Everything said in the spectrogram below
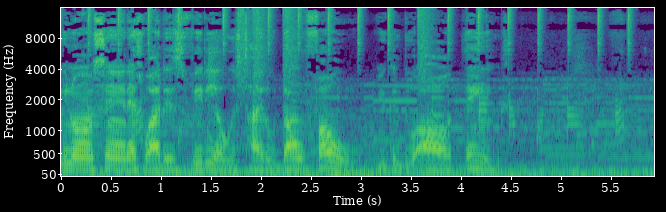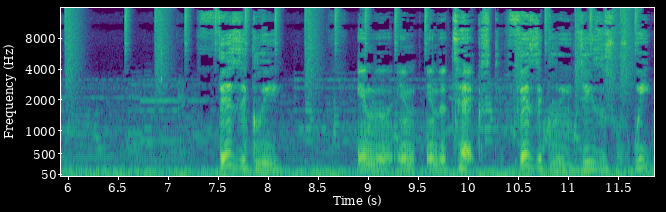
You know what I'm saying? That's why this video is titled Don't Fold. You can do all things physically in the in, in the text physically jesus was weak.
